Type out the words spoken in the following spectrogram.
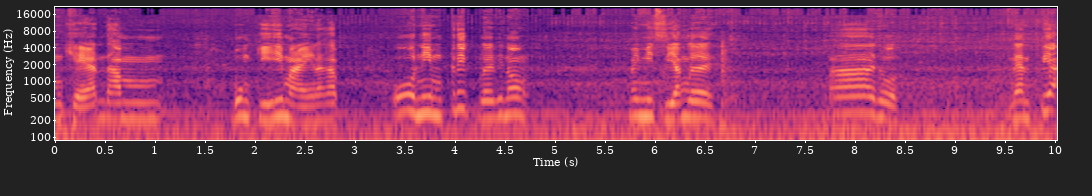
ำแขนทำบุ้งกีใหม่นะครับ โอ้ นิ่มกริบเลยพี่น้อง ไม่มีเสียงเลยตายโถแน่นเปี้ย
